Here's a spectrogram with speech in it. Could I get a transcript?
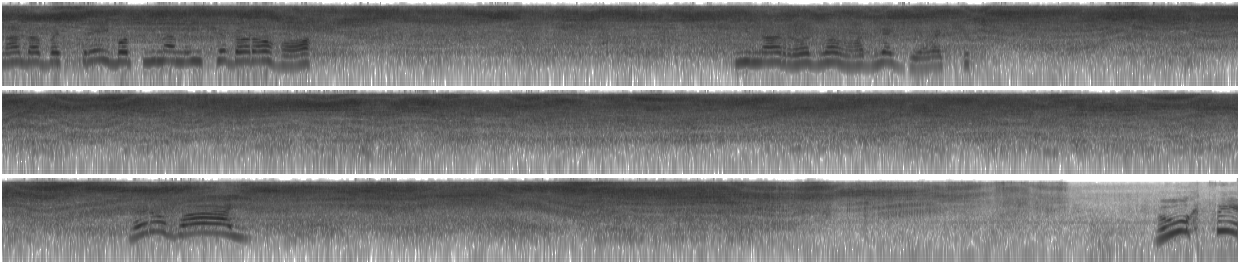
Надо быстрей, бо піна нинче дорога. Піна розова для девочек. Вирубай! Ух ти,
